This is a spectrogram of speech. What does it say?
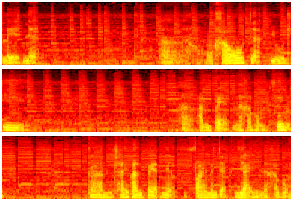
เรทเนี่ยอของเขาจะอยู่ที่พันแปดนะครับผมซึ่งการใช้พันแปดเนี่ยไฟล์มันจะใหญ่นะครับผม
